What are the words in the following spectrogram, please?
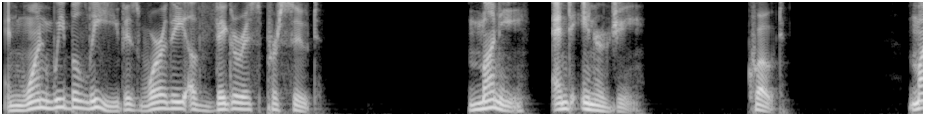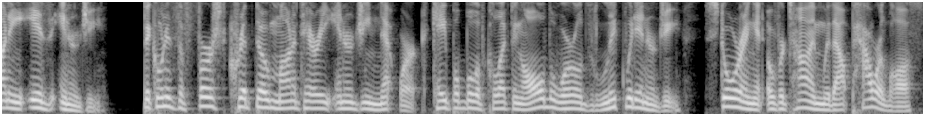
and one we believe is worthy of vigorous pursuit. Money and energy. Quote, Money is energy, Bitcoin is the first crypto monetary energy network capable of collecting all the world's liquid energy, storing it over time without power loss,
